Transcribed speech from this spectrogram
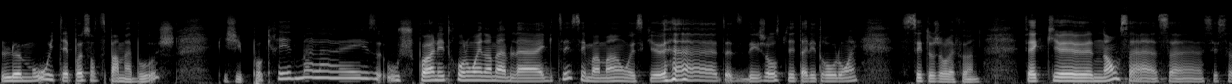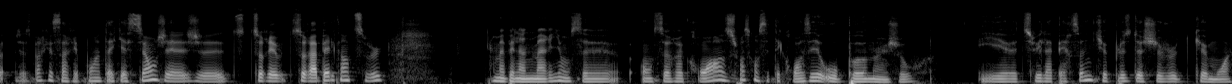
Le mot était pas sorti par ma bouche. Puis j'ai pas créé de malaise ou je suis pas allée trop loin dans ma blague. Tu sais, ces moments où est-ce que t'as dit des choses puis t'es allé trop loin, c'est toujours le fun. Fait que non, ça, ça c'est ça. J'espère que ça répond à ta question. Je, tu, tu, rappelles quand tu veux. Je m'appelle Anne-Marie, on se, on se recroise. Je pense qu'on s'était croisés aux pommes un jour et euh, tu es la personne qui a plus de cheveux que moi.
